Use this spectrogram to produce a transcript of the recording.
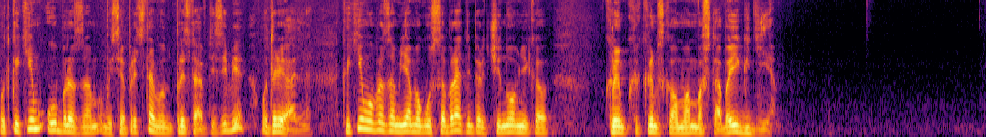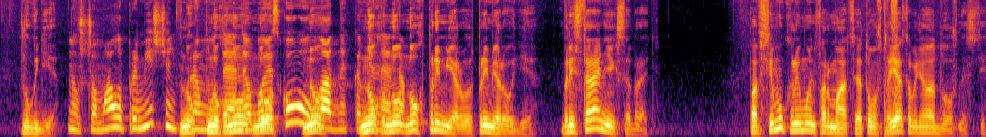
Вот каким образом, вы себе представьте, вот представьте себе, вот реально, каким образом я могу собрать, например, чиновников крым, крымского ма- масштаба и где? Ну, где? Ну що, мало приміщень в Ну, Криму, ну, де ну, не ну, обов'язково ну, у владних ну, кабінетах. ну, ну, к примеру, вот, к примеру, где? В ресторане их собрать? По всему Крыму информация о том, что я освобожден от должности.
